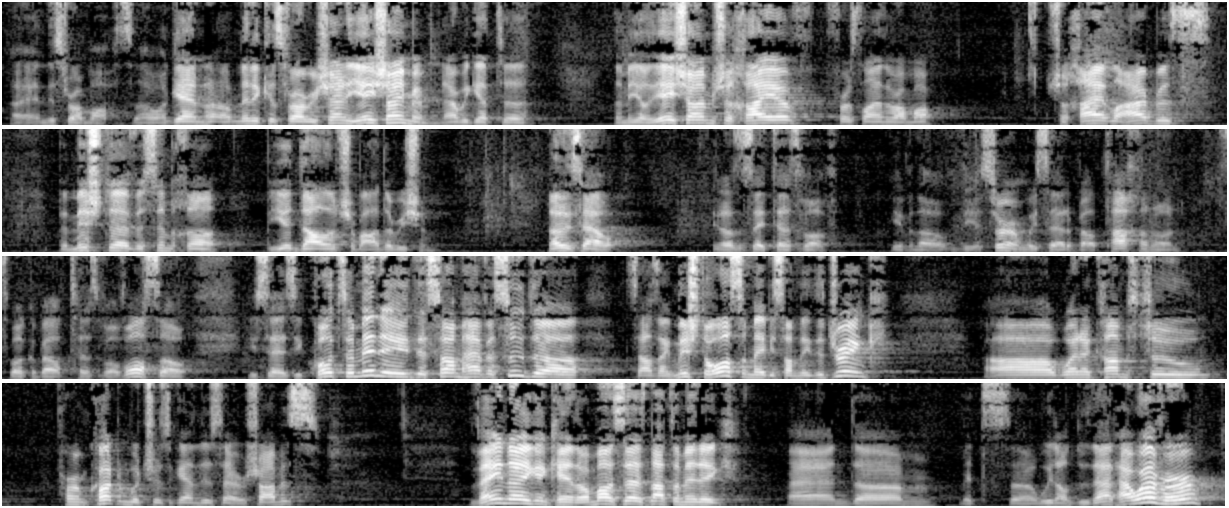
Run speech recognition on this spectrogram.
uh, in this Ramah. So again, minik is for Rishani Yeshaimim. Now we get to the meal. Yeshaim Shechayev, first line of the Ramah. Shechayev laharbis v'simcha shabbat. Notice how it doesn't say Tezvav, even though the Asurim we said about Tachanun spoke about Tezvav also. He says he quotes a mini that some have a Suda. Sounds like Mishnah also maybe something to drink. Uh, when it comes to Purim Katan, which is again this Erev Shabbos. Veinig and the Ramah says not the minig, and um, it's uh, we don't do that. However,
